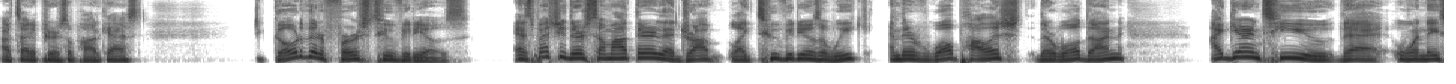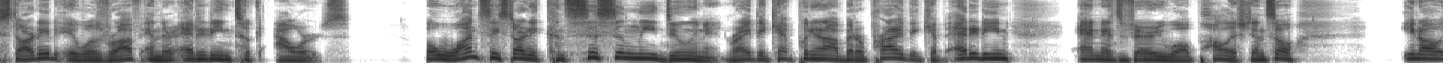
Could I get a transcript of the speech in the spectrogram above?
outside of Pure Podcast, go to their first two videos. Especially there's some out there that drop like two videos a week and they're well polished, they're well done. I guarantee you that when they started, it was rough and their editing took hours. But once they started consistently doing it, right? They kept putting out a better product, they kept editing, and it's very well polished. And so you know,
